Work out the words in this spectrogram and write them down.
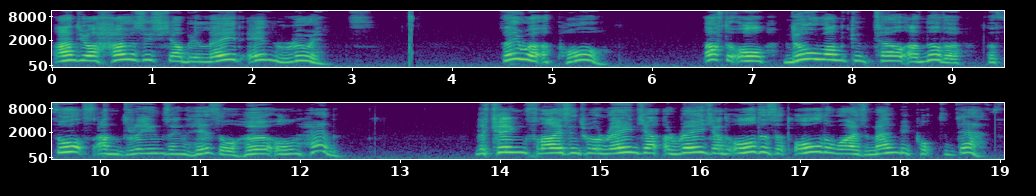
and your houses shall be laid in ruins. They were appalled. After all, no one can tell another the thoughts and dreams in his or her own head. The king flies into a rage, a rage and orders that all the wise men be put to death.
